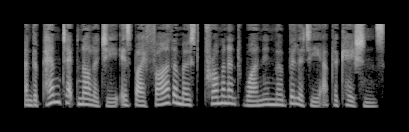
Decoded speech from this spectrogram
and the PEM technology is by far the most prominent one in mobility applications.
